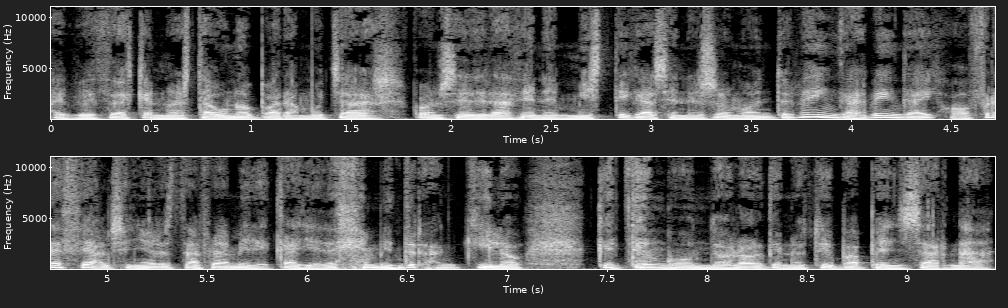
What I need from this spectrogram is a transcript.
Hay veces que no está uno para muchas consideraciones místicas en esos momentos. Venga, venga, hijo, ofrece al Señor esta enfermedad. Mire, calle, déjeme tranquilo, que tengo un dolor, que no estoy para pensar nada.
